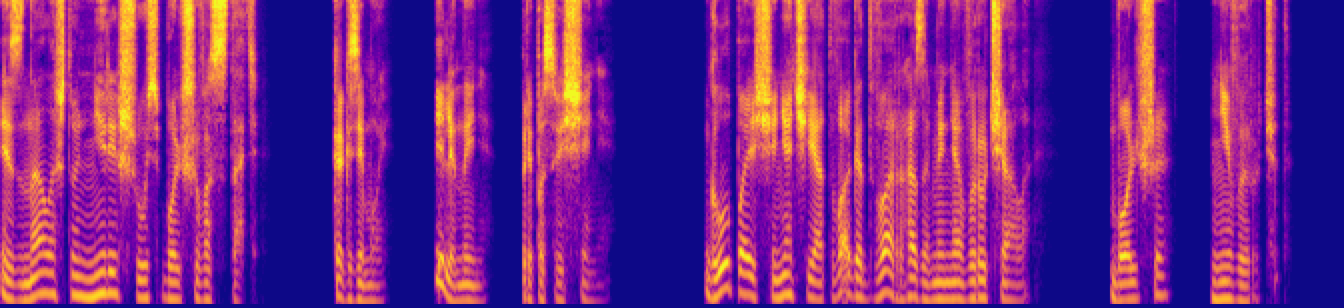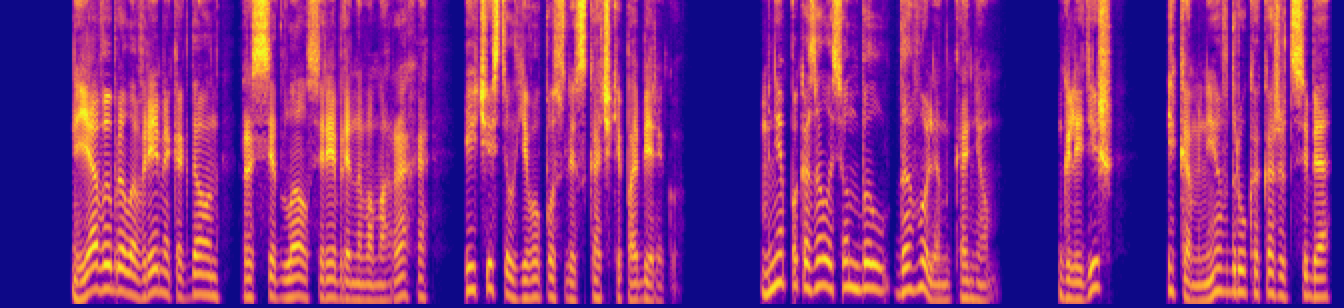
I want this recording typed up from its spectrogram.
и знала, что не решусь больше восстать, как зимой или ныне при посвящении. Глупая щенячья отвага два раза меня выручала. Больше не выручит. Я выбрала время, когда он расседлал серебряного мараха и чистил его после скачки по берегу. Мне показалось, он был доволен конем. Глядишь, и ко мне вдруг окажет себя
